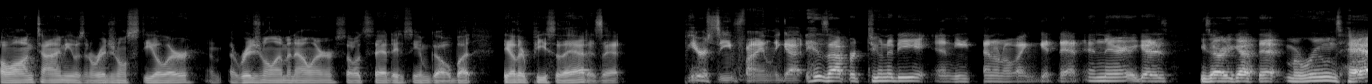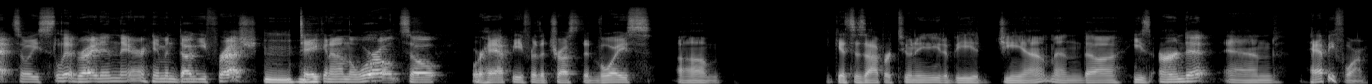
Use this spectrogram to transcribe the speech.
a long time. He was an original Steeler, um, original MNLer, so it's sad to see him go. But the other piece of that is that Piercy finally got his opportunity, and he I don't know if I can get that in there. He got his, he's already got that Maroons hat, so he slid right in there. Him and Dougie Fresh Mhm. taking on the world. So we're happy for the trusted voice. Um, he gets his opportunity to be a GM, and uh, he's earned it, and happy for him.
